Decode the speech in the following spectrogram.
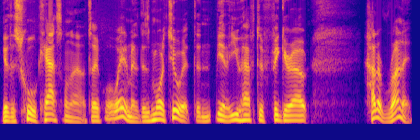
you have this cool castle now. It's like, well, wait a minute, there's more to it than you know. You have to figure out how to run it.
